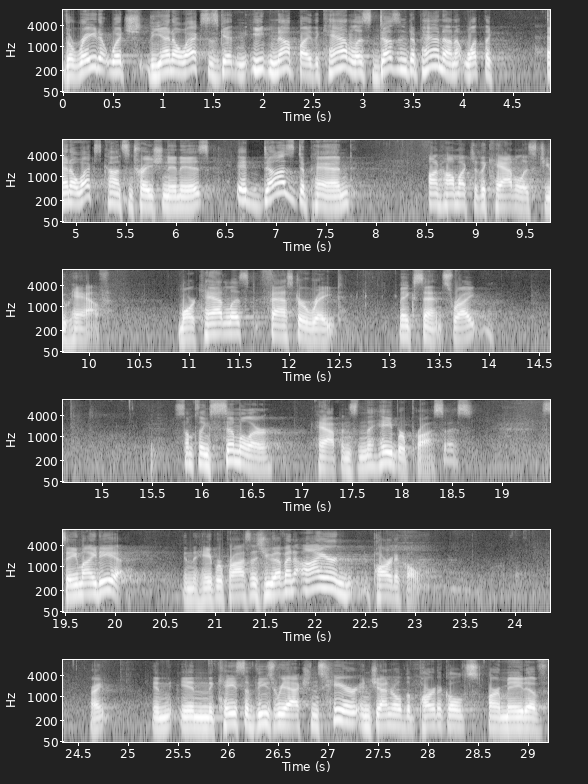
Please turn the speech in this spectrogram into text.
the rate at which the NOx is getting eaten up by the catalyst doesn't depend on what the NOx concentration in is. It does depend on how much of the catalyst you have. More catalyst, faster rate. Makes sense, right? Something similar happens in the Haber process. Same idea. In the Haber process, you have an iron particle? In, in the case of these reactions here, in general, the particles are made of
